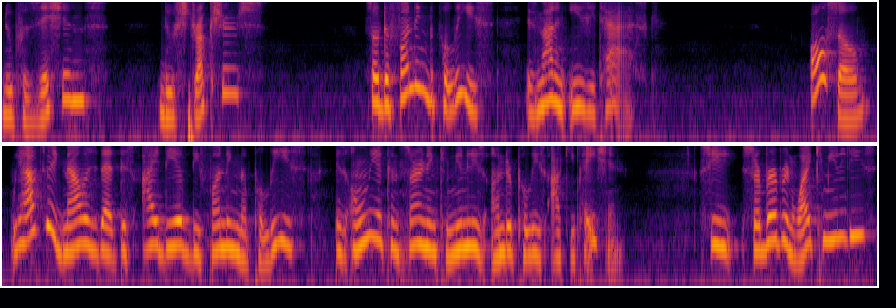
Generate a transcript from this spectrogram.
new positions, new structures. So, defunding the police is not an easy task. Also, we have to acknowledge that this idea of defunding the police is only a concern in communities under police occupation. See, suburban white communities,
